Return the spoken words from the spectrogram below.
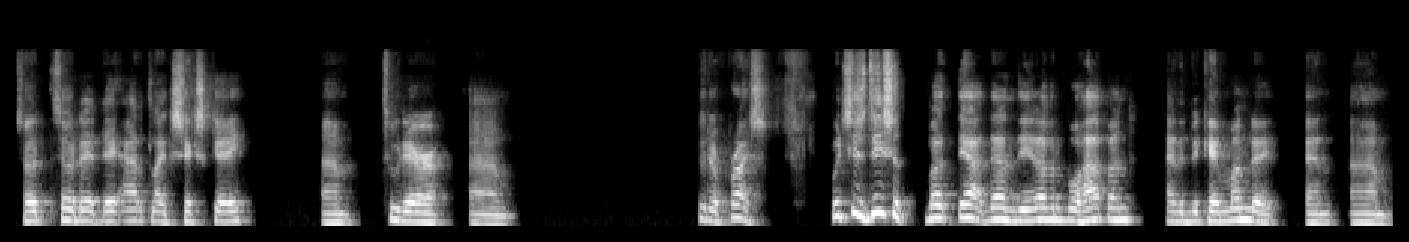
So so they, they added like 6k um to their um to their price, which is decent. But yeah, then the inevitable happened and it became Monday and um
